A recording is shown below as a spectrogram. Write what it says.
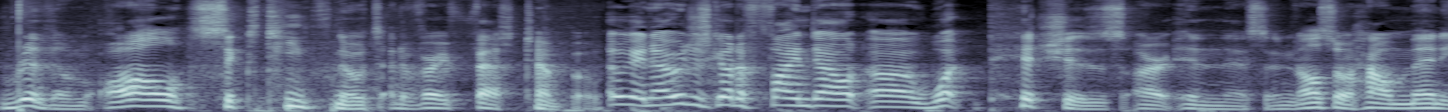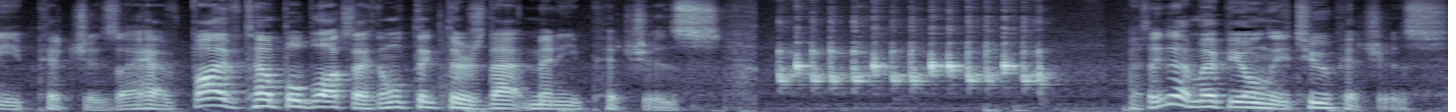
rhythm, all 16th notes at a very fast tempo. Okay, now we just got to find out uh, what pitches are in this and also how many pitches. I have five temple blocks. I don't think there's that many pitches. I think that might be only two pitches.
